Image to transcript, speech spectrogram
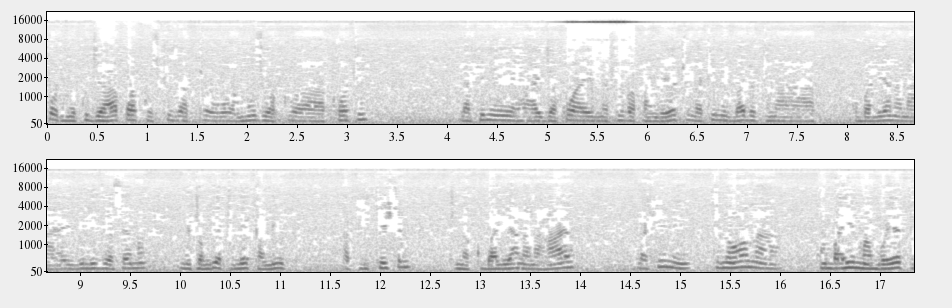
Tumeku- tumekuja hapa kusikiza uamuzi wa koti, lakini haijakuwa imefika pande yetu, lakini bado tunakubaliana na ilivyosema, imetuambia to make a new application, tunakubaliana na hayo, lakini tunaona kwamba hii mambo yetu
